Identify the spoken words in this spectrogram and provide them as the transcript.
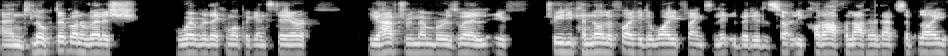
And look, they're going to relish whoever they come up against there. You have to remember as well if Treaty can nullify the wide flanks a little bit, it'll certainly cut off a lot of that supply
